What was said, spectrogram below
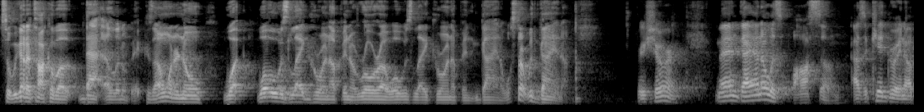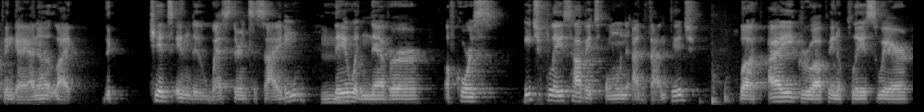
So we got to talk about that a little bit because I want to know what what it was like growing up in Aurora. What it was like growing up in Guyana. We'll start with Guyana. For sure. Man, Guyana was awesome. As a kid growing up in Guyana, like the kids in the Western society, Mm. they would never, of course, each place have its own advantage, but I grew up in a place where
